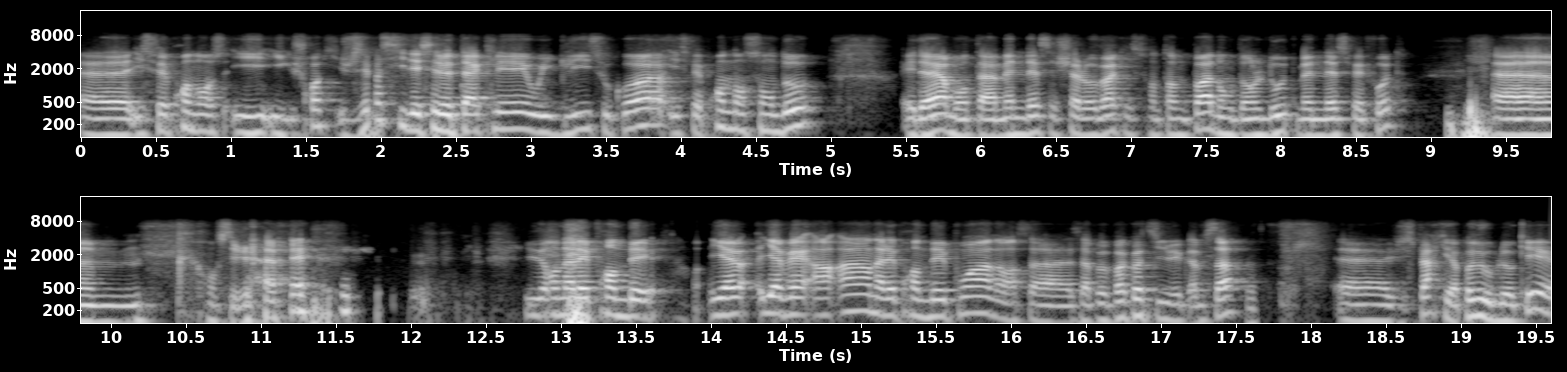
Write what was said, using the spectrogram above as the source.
Euh, il se fait prendre, il, je crois, sais pas s'il essaie de tacler ou il glisse ou quoi. Il se fait prendre dans son dos. Et d'ailleurs, bon, as Mendes et Chalova qui ne s'entendent pas, donc dans le doute, Mendes fait faute. Euh, on sait jamais. on allait prendre des. Il y avait un 1, on allait prendre des points. Non, ça ne peut pas continuer comme ça. Euh, j'espère qu'il va pas nous bloquer.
